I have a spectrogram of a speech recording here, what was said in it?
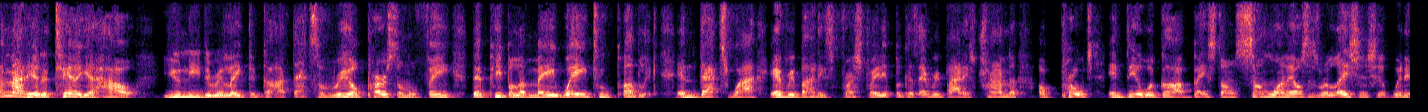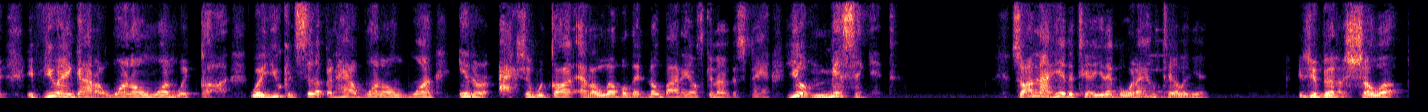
I'm not here to tell you how you need to relate to God. That's a real personal thing that people have made way too public. And that's why everybody's frustrated because everybody's trying to approach and deal with God based on someone else's relationship with Him. If you ain't got a one on one with God where you can sit up and have one on one interaction with God at a level that nobody else can understand, you're missing it. So I'm not here to tell you that, but what I am telling you is you better show up.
